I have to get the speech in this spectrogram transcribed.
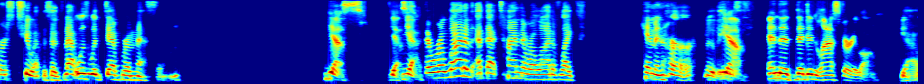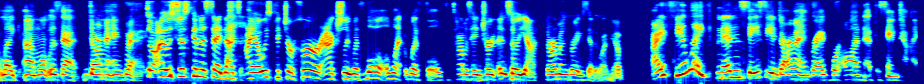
first two episodes that was with debra messing Yes. Yes. yeah there were a lot of at that time there were a lot of like him and her movies Yeah. And that that didn't last very long. Yeah, like um, what was that? Dharma and Greg. So I was just gonna say that's I always picture her actually with Lowell with Lowell, Thomas Hayden Church. And so yeah, Dharma and Greg's the other one. Yep. I feel like Ned and Stacey and Dharma and Greg were on at the same time.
